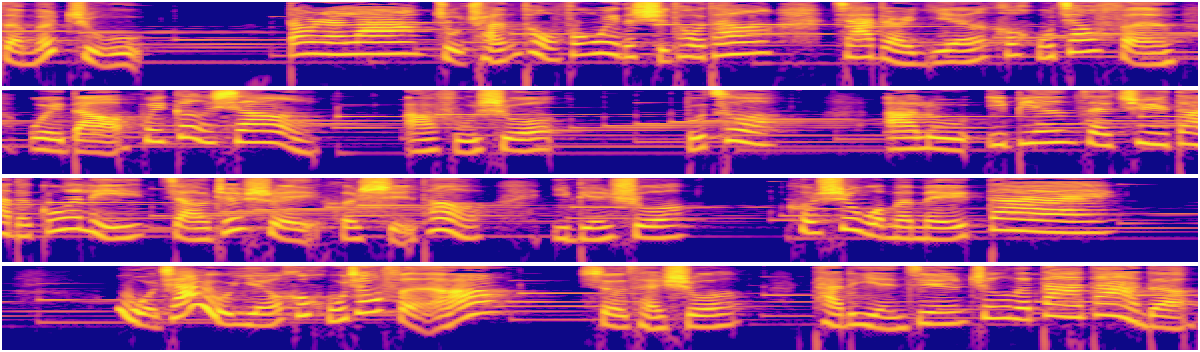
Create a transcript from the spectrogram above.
怎么煮。当然啦，煮传统风味的石头汤，加点盐和胡椒粉，味道会更香。阿福说：“不错。”阿路一边在巨大的锅里搅着水和石头，一边说：“可是我们没带，我家有盐和胡椒粉啊。”秀才说，他的眼睛睁得大大的，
